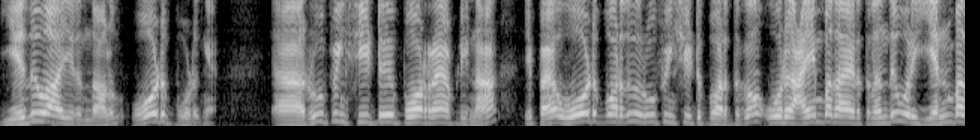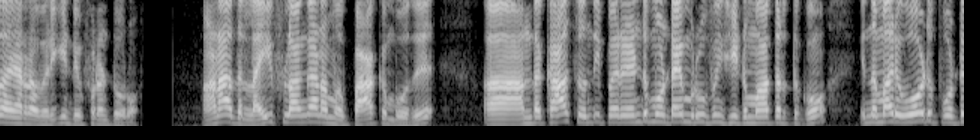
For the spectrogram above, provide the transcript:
எதுவாக இருந்தாலும் ஓடு போடுங்க. ரூஃபிங் ஷீட்டு போடுறேன் அப்படின்னா இப்போ ஓடு போகிறதுக்கும் ரூஃபிங் ஷீட்டு போகிறதுக்கும் ஒரு ஐம்பதாயிரத்துலேருந்து ஒரு எண்பதாயிரம் வரைக்கும் டிஃப்ரெண்ட் வரும். ஆனால் அது லைஃப் லாங்காக நம்ம பார்க்கும்போது அந்த காசு வந்து இப்போ ரெண்டு மூணு டைம் ரூஃபிங் ஷீட்டு மாற்றுறதுக்கும் இந்த மாதிரி ஓடு போட்டு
